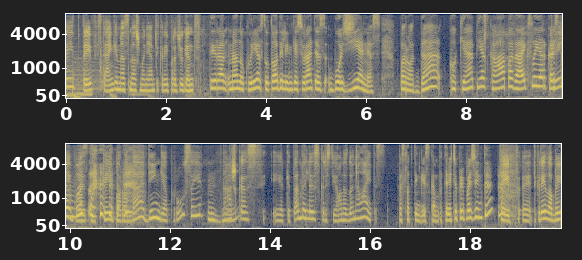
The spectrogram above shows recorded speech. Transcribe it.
Taip, taip, stengiamės mes žmonėms tikrai pradžiugint. Tai yra meno kūrėjos tautodėlininkės Juratės Buožienės nes paroda kokia apie ką, paveikslai ar kas taip, ten bus? tai paroda Dingė prūsai, mhm. taškas ir kita dalis Kristijonas Donelaitis paslaptingai skamba, turėčiau pripažinti. Taip, e, tikrai labai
